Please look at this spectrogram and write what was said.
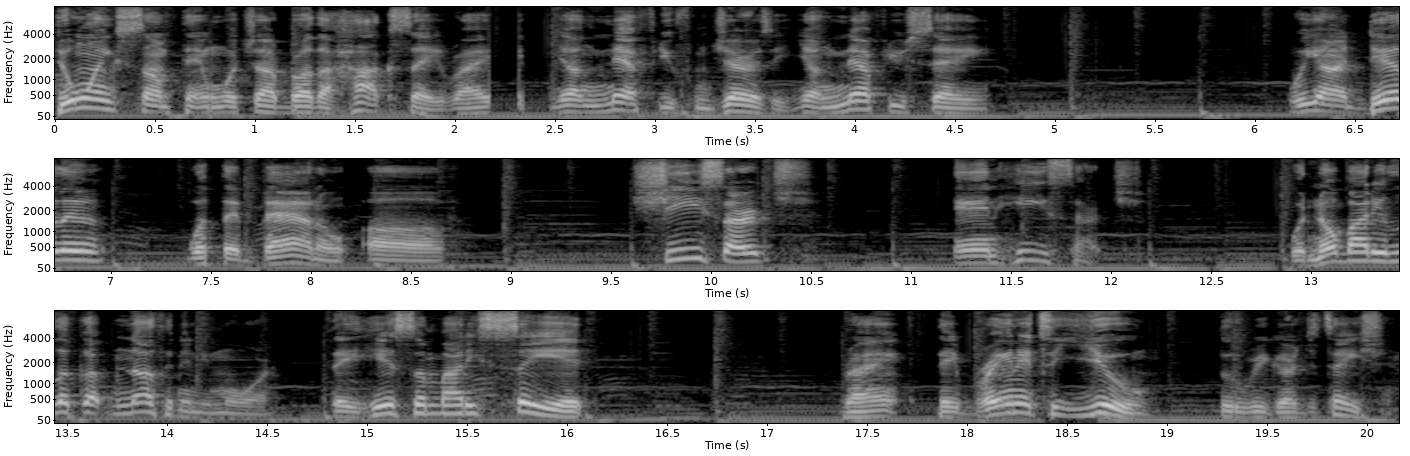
doing something which our brother Hawk say, right? Young nephew from Jersey. Young nephew say, we are dealing with a battle of she search and he search. Would nobody look up nothing anymore. They hear somebody say it, right? They bring it to you through regurgitation.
